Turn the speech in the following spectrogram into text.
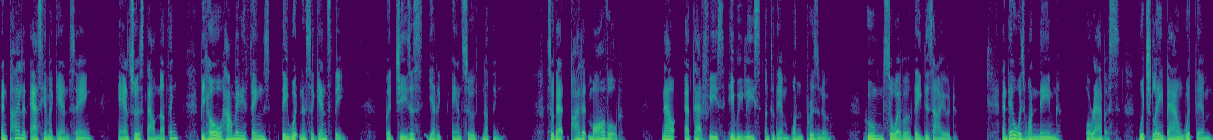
And Pilate asked him again, saying, Answerest thou nothing? Behold, how many things they witness against thee. But Jesus yet answered nothing. So that Pilate marveled. Now at that feast he released unto them one prisoner, whomsoever they desired. And there was one named Barabbas, which lay bound with them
